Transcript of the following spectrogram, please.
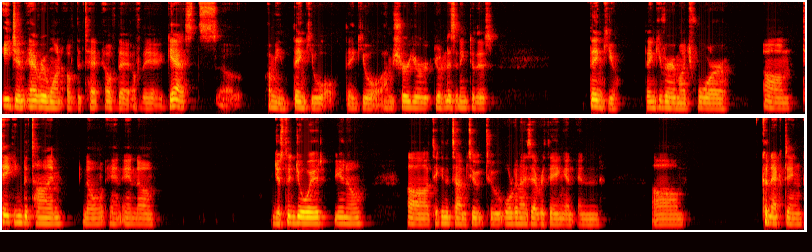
each and every one of the te- of the of the guests. Uh, I mean, thank you all. Thank you all. I'm sure you're you're listening to this. Thank you. Thank you very much for um, taking the time, you know, and and um, just enjoy it. You know, uh, taking the time to to organize everything and and um, connecting.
